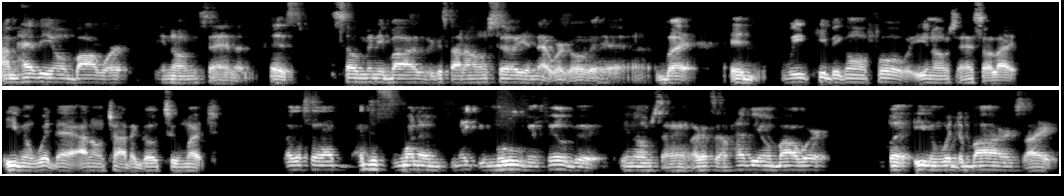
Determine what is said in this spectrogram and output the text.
I'm heavy on bar work. You know what I'm saying? It's so many bars we can start our own cellular network over here, but it we keep it going forward. You know what I'm saying? So like even with that, I don't try to go too much. Like I said, I, I just want to make you move and feel good. You know what I'm saying? Like I said, I'm heavy on bar work, but even with the bars, like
